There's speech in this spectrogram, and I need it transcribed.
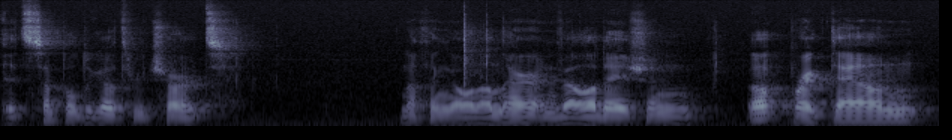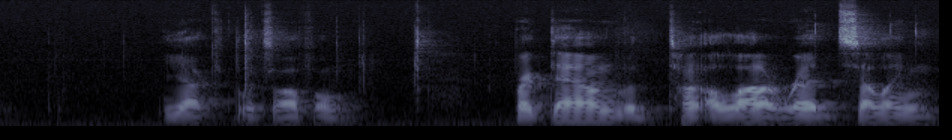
it's simple to go through charts. Nothing going on there. Invalidation. Oh, breakdown. Yuck, looks awful breakdown with a lot of red selling.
